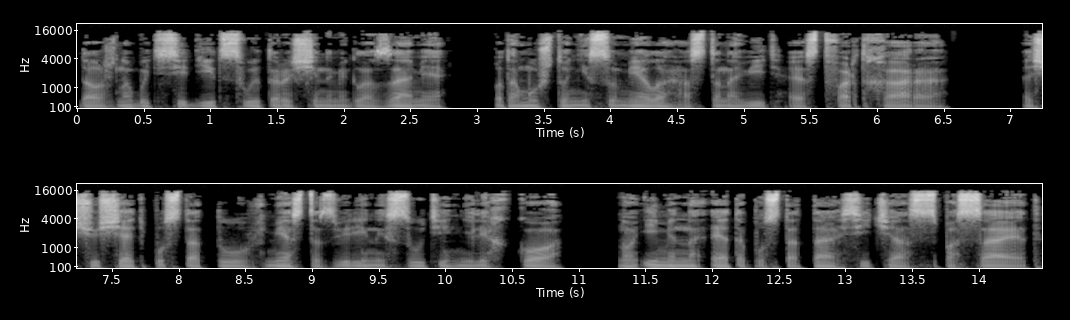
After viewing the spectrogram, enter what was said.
должно быть, сидит с вытаращенными глазами, потому что не сумела остановить Эстфордхара. Ощущать пустоту вместо звериной сути нелегко, но именно эта пустота сейчас спасает,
